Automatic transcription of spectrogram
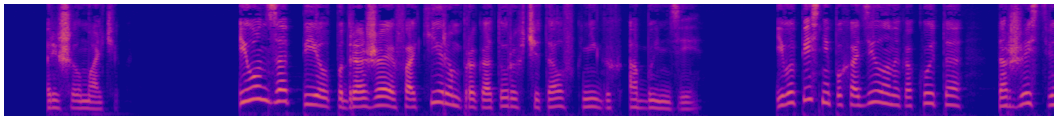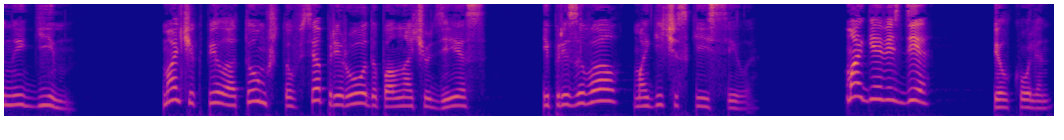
— решил мальчик. И он запел, подражая факирам, про которых читал в книгах об Индии. Его песня походила на какой-то торжественный гимн. Мальчик пел о том, что вся природа полна чудес, и призывал магические силы. «Магия везде!» — пел Колин.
